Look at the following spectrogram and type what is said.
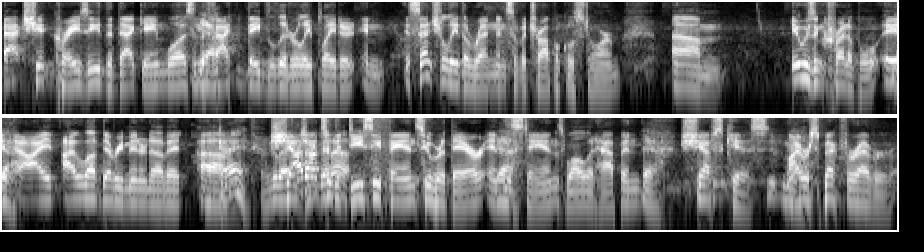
Batshit crazy that that game was, and Yeah. the fact that they've literally played it in essentially the remnants of a tropical storm. Um, it was incredible. It, Yeah. I, I loved every minute of it. Um, Okay. I'm glad you Shout out to the out. DC fans who were there in Yeah. the stands while it happened. Yeah. Chef's kiss. My respect forever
